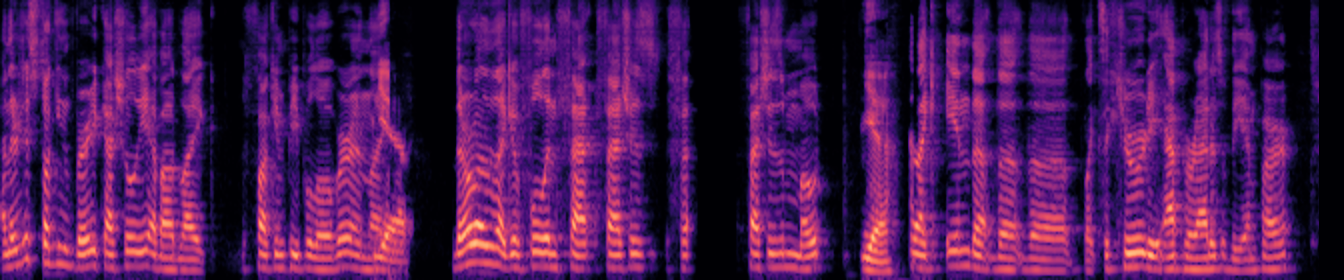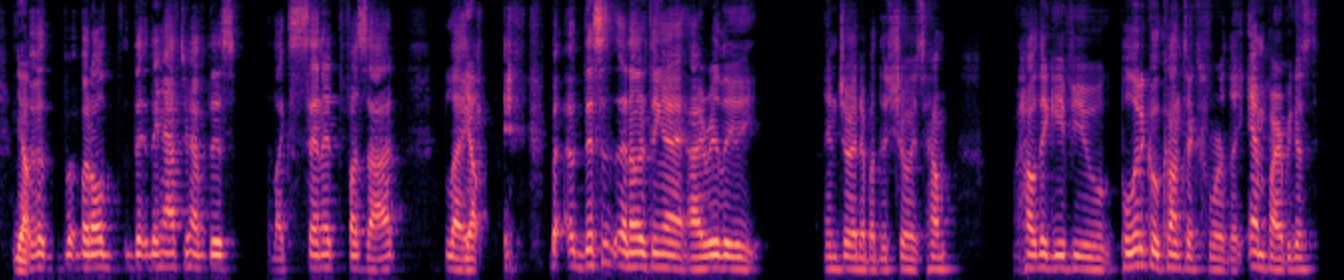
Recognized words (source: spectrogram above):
and they're just talking very casually about like fucking people over and like yeah, they're already like a full in fa- fascist fa- fascism mode yeah, like in the the the like security apparatus of the empire. Yeah, but, but, all they, they have to have this like senate facade. Like Yep. but uh, this is another thing I, I really enjoyed about this show is how how they give you political context for the empire because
